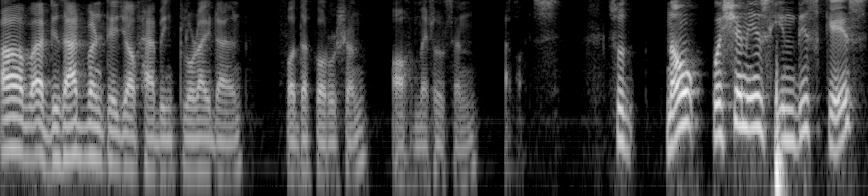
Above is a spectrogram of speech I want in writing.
uh, disadvantage of having chloride ion for the corrosion of metals and alloys. So, now question is in this case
